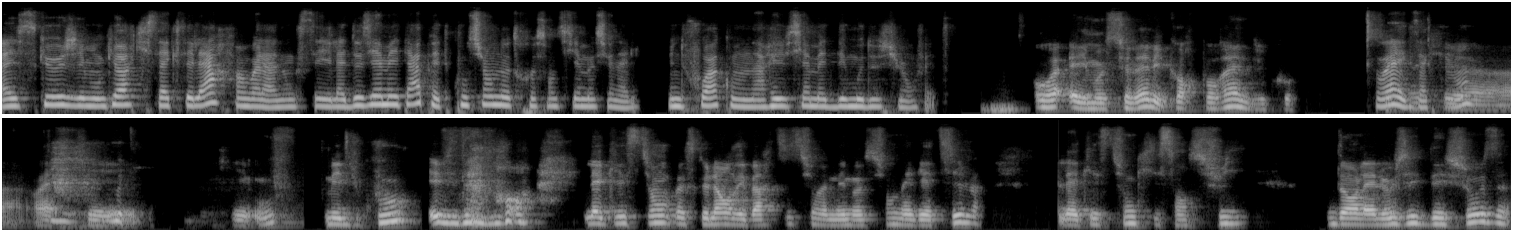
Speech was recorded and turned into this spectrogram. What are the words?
Est-ce que j'ai mon cœur qui s'accélère? Enfin voilà, donc c'est la deuxième étape, être conscient de notre ressenti émotionnel, une fois qu'on a réussi à mettre des mots dessus en fait. Ouais, émotionnel et corporel du coup. Ouais, exactement. Euh, ouais, qui est ouf. Mais du coup, évidemment, la question, parce que là on est parti sur une émotion négative, la question qui s'ensuit dans la logique des choses,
